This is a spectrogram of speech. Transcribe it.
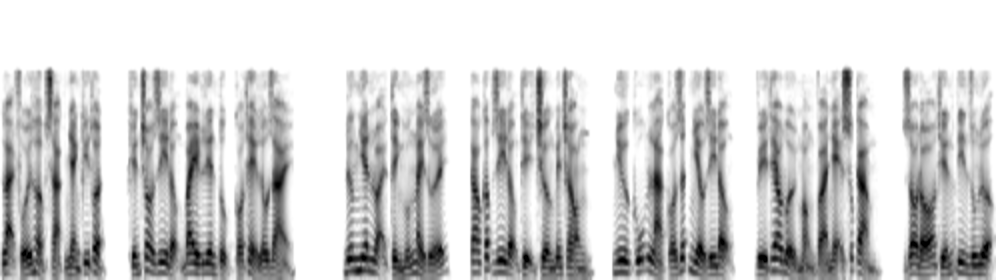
lại phối hợp sạc nhanh kỹ thuật, khiến cho di động bay liên tục có thể lâu dài. Đương nhiên loại tình huống này dưới, cao cấp di động thị trường bên trong, như cũng là có rất nhiều di động, vì theo đuổi mỏng và nhẹ xúc cảm, do đó thiến tin dung lượng.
